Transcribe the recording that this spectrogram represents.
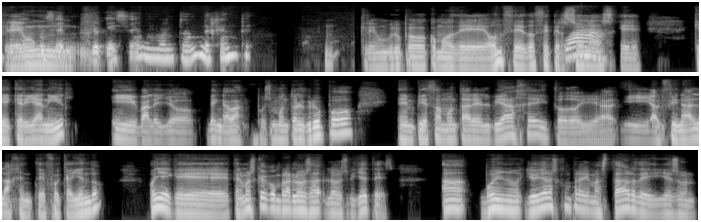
creé hacer, un, pues, el- yo qué sé, un montón de gente. creé un grupo como de 11, 12 personas que, que querían ir y vale, yo, venga, va, pues monto el grupo, empiezo a montar el viaje y todo y, a- y al final la gente fue cayendo. Oye, que tenemos que comprar los, los billetes. Ah, bueno, yo ya los compraré más tarde y es un...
